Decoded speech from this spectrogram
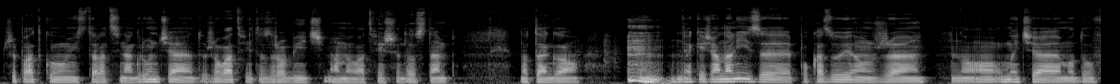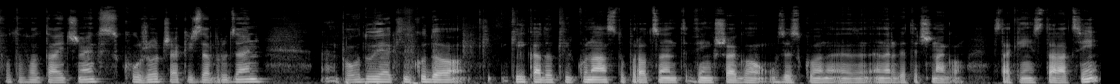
w przypadku instalacji na gruncie. Dużo łatwiej to zrobić, mamy łatwiejszy dostęp do tego. Jakieś analizy pokazują, że no, umycie modułów fotowoltaicznych z kurzu czy jakichś zabrudzeń e, powoduje kilku do, kilka do kilkunastu procent większego uzysku energetycznego z takiej instalacji,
